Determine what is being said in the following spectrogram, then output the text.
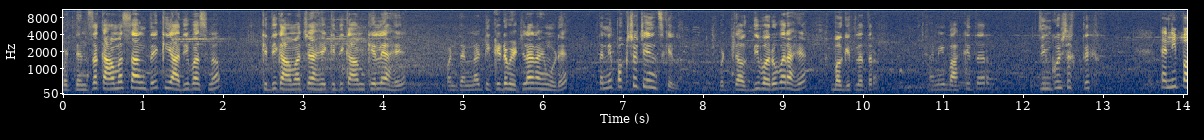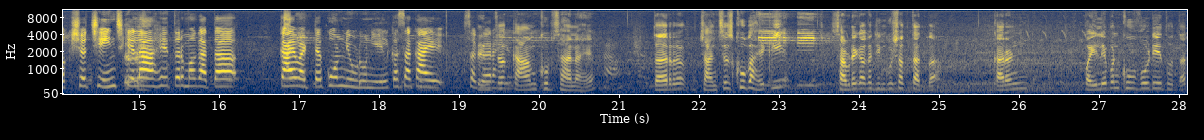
बट त्यांचं कामच सांगते की आधीपासनं किती कामाचे आहे किती काम केले आहे पण त्यांना तिकीट भेटल्या नाही मुळे त्यांनी पक्ष चेंज केला. बट ते अगदी बरोबर आहे बघितलं तर. आणि बाकी तर जिंकू शकते. त्यांनी पक्ष चेंज केला आहे तर मग आता काय वाटतं? कोण निवडून येईल? कसा काय सगळं त्यांचं राहील? काम खूप छान आहे. तर चान्सेस खूप आहे की साबडे काका जिंकू शकतात बा. कारण पहिले पण खूप वोट येत होतात.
